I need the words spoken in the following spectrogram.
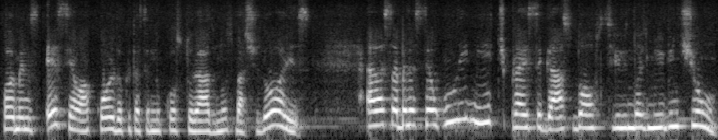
pelo menos esse é o acordo que está sendo costurado nos bastidores, ela estabeleceu um limite para esse gasto do auxílio em 2021.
